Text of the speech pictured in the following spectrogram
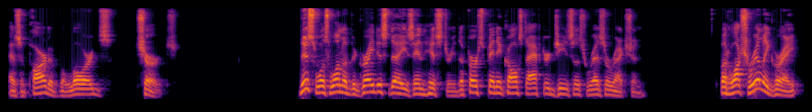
as a part of the Lord's church. This was one of the greatest days in history, the first Pentecost after Jesus' resurrection. But what's really great,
